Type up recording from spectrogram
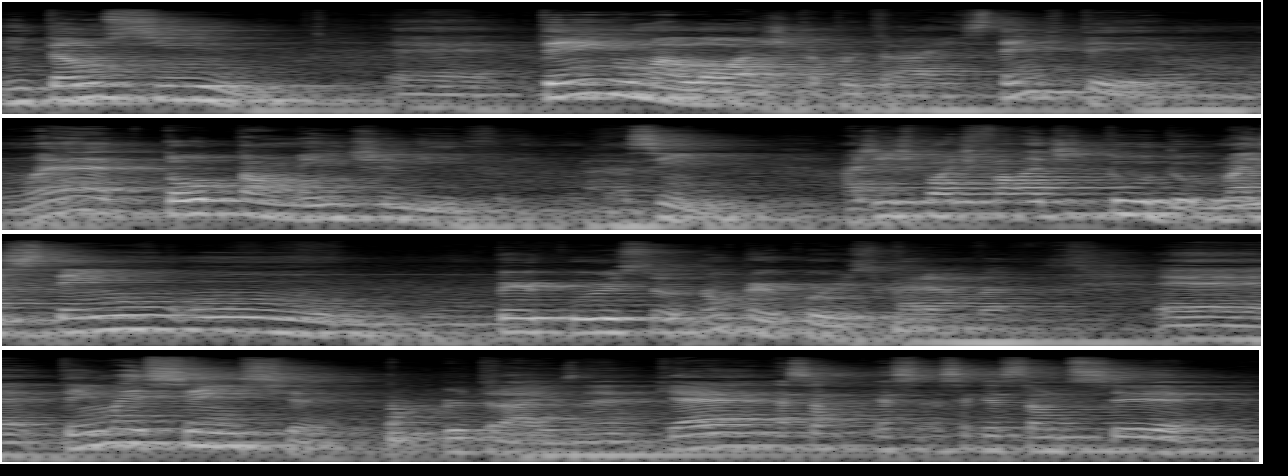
Então sim, é, tem uma lógica por trás, tem que ter, não é totalmente livre. Assim, a gente pode falar de tudo, mas tem um, um, um percurso, não percurso, caramba, é, tem uma essência por trás, né? Que é essa, essa, essa questão de ser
